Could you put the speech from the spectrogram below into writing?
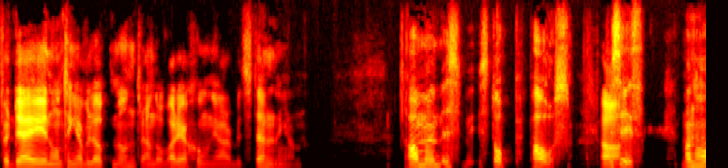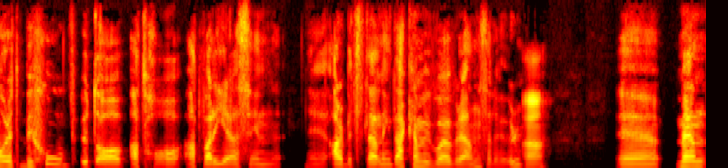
För det är ju någonting jag vill uppmuntra ändå, variation i arbetsställningen. Ja, men stopp, paus. Ja. Precis. Man har ett behov av att, ha, att variera sin eh, arbetsställning. Där kan vi vara överens, eller hur? Ja. Eh, men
